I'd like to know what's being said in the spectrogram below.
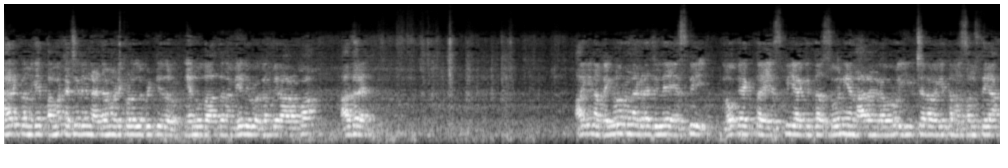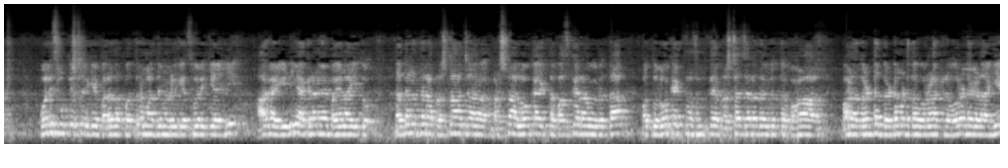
ಕಾರ್ಯಕ್ರಮಕ್ಕೆ ತಮ್ಮ ಕಚೇರಿಯನ್ನು ಅಡ್ಡ ಮಾಡಿಕೊಳ್ಳಲು ಬಿಟ್ಟಿದ್ದರು ಎನ್ನುವುದು ಆತನ ಮೇಲಿರುವ ಗಂಭೀರ ಆರೋಪ. ಆದರೆ ಆಗಿನ ಬೆಂಗಳೂರು ನಗರ ಜಿಲ್ಲೆ ಎಸ್ಪಿ ಲೋಕಾಯುಕ್ತ ಎಸ್ಪಿ ಆಗಿದ್ದ ಸೋನಿಯಾ ನಾರಂಗ್ ಅವರು ಈ ವಿಚಾರವಾಗಿ ತಮ್ಮ ಸಂಸ್ಥೆಯ ಪೊಲೀಸ್ ಮುಖ್ಯಸ್ಥರಿಗೆ ಬರೆದ ಪತ್ರ ಮಾಧ್ಯಮಗಳಿಗೆ ಸೋರಿಕೆಯಾಗಿ, ಆಗ ಇಡೀ ಹಗರಣವೇ ಬಯಲಾಯಿತು. ತದನಂತರ ಭ್ರಷ್ಟಾಚಾರ ಭ್ರಷ್ಟ ಲೋಕಾಯುಕ್ತ ಭಾಸ್ಕರ್ ರಾವ್ ವಿರುದ್ಧ ಮತ್ತು ಲೋಕಾಯುಕ್ತ ಸಂಸ್ಥೆಯ ಭ್ರಷ್ಟಾಚಾರದ ವಿರುದ್ಧ ಬಹಳ ಬಹಳ ದೊಡ್ಡ ದೊಡ್ಡ ಮಟ್ಟದ ಹೋರಾಟ, ಹೋರಾಟಗಳಾಗಿ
